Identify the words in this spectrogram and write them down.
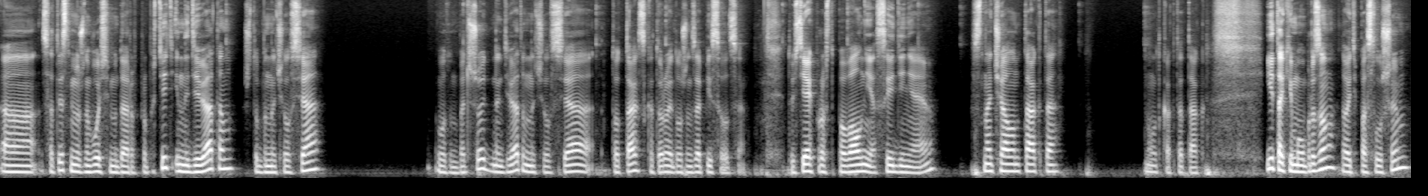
А, соответственно, нужно 8 ударов пропустить. И на девятом, чтобы начался... Вот он большой. На девятом начался тот такт, с которого я должен записываться. То есть я их просто по волне соединяю с началом такта. Ну вот как-то так. И таким образом, давайте послушаем.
